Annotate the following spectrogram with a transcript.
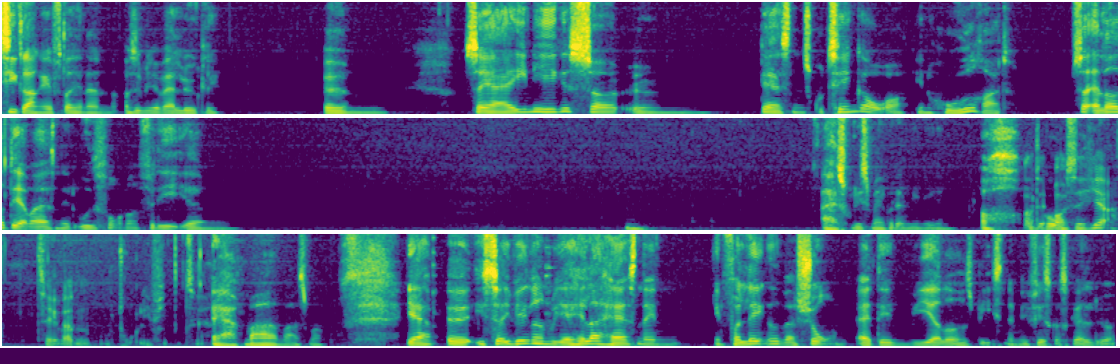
10 gange efter hinanden, og så ville jeg være lykkelig. Øhm, så jeg er egentlig ikke så, øhm, da jeg sådan skulle tænke over en hovedret, så allerede der var jeg sådan lidt udfordret, fordi øhm, mm. Ej, jeg skulle lige smage på den vin igen. Oh, Og det, også her taler den utrolig fint til. Ja, meget, meget små. Ja, øh, så i virkeligheden vil jeg hellere have sådan en, en forlænget version af det, vi allerede har spist, nemlig fisk og skaldyr.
